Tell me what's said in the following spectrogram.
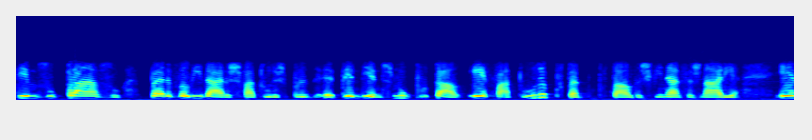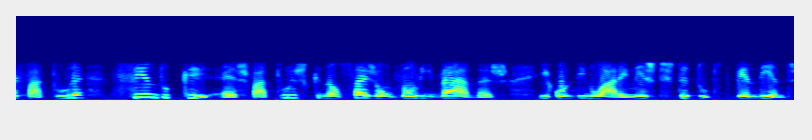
Temos o prazo para validar as faturas eh, pendentes no portal é fatura, portanto, portal das finanças na área é fatura sendo que as faturas que não sejam validadas e continuarem neste estatuto dependentes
